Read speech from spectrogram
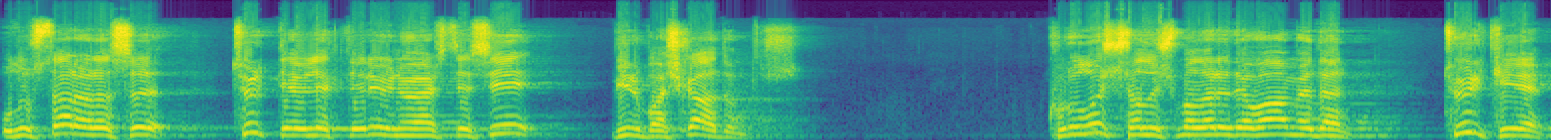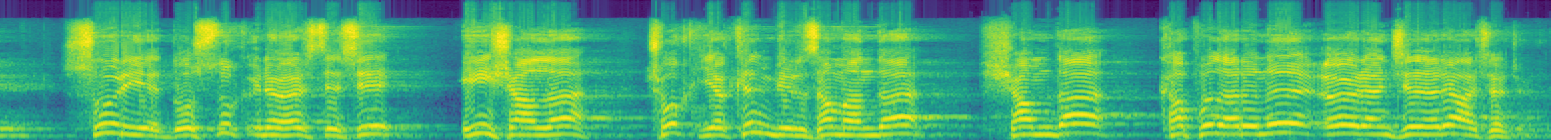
Uluslararası Türk Devletleri Üniversitesi bir başka adımdır. Kuruluş çalışmaları devam eden Türkiye Suriye Dostluk Üniversitesi inşallah çok yakın bir zamanda Şam'da kapılarını öğrencilere açacak.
